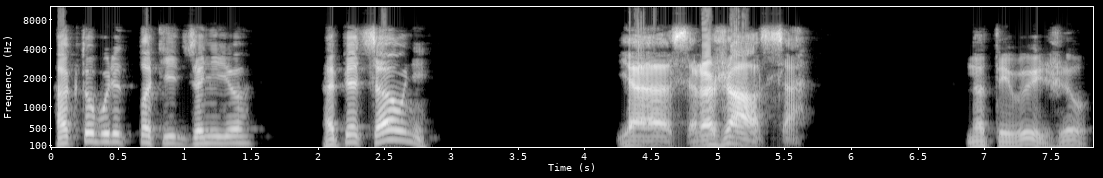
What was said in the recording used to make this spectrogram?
А кто будет платить за нее? Опять Сауни? Я сражался. Но ты выжил.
